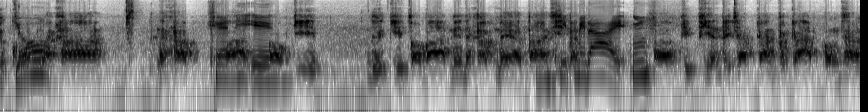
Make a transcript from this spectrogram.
สุกดยดอดราคานะครับแค่นี้เองบาทต่อกีบ หรือกีบต่อบาทเนี่ยนะครับ ในอัตรามันที่คิดมันไม่ได้อืม เอ่อผิดเพี้ยนไปจากการประกาศของทาง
